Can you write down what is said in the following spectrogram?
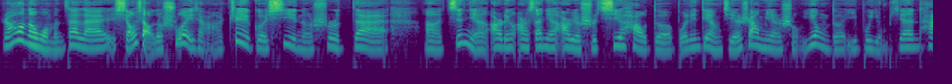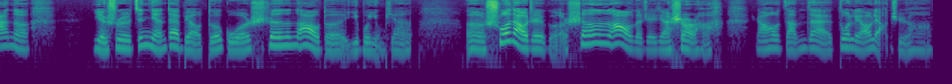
然后呢，我们再来小小的说一下啊，这个戏呢是在啊今年二零二三年二月十七号的柏林电影节上面首映的一部影片，它呢。也是今年代表德国申奥的一部影片，呃，说到这个申奥的这件事儿哈，然后咱们再多聊两句哈。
